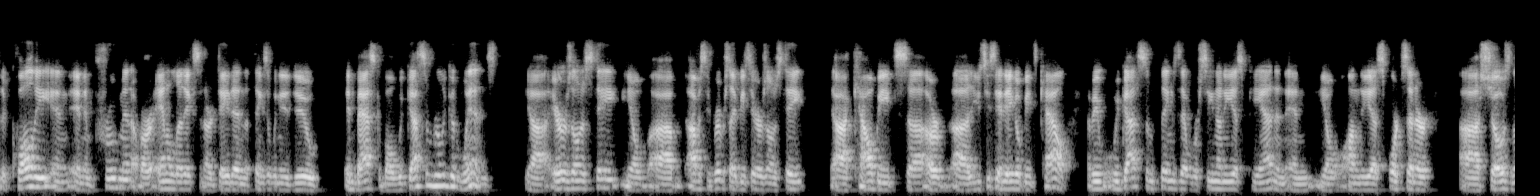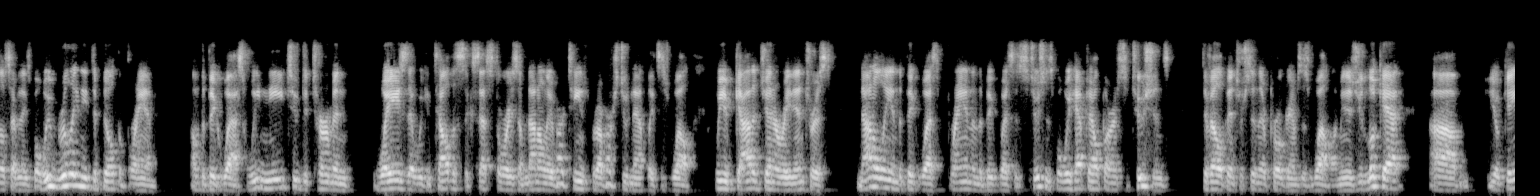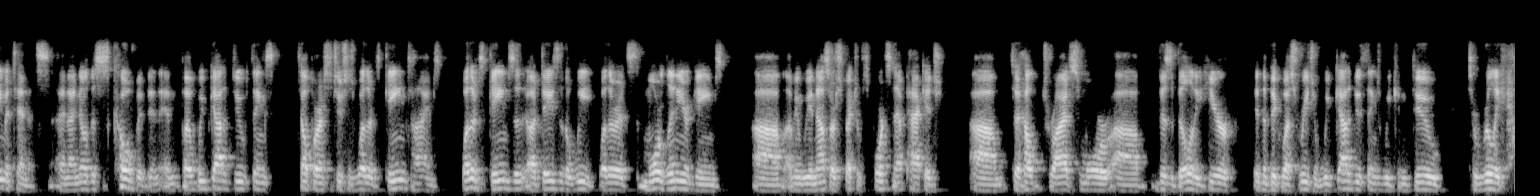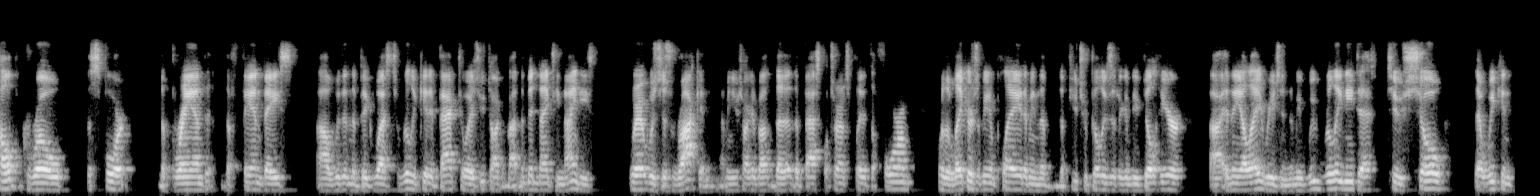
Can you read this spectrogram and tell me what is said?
the quality and, and improvement of our analytics and our data and the things that we need to do in basketball, we got some really good wins. Yeah, Arizona State, you know, uh, obviously Riverside beats Arizona State. Uh, Cal beats uh, or UC uh, San Diego beats Cal. I mean, we got some things that we're seeing on ESPN and and you know on the uh, Sports Center uh, shows and those type of things. But we really need to build the brand of the Big West. We need to determine ways that we can tell the success stories of not only of our teams but of our student athletes as well. We have got to generate interest not only in the Big West brand and the Big West institutions, but we have to help our institutions develop interest in their programs as well. I mean, as you look at um, you know game attendance, and I know this is COVID, and, and but we've got to do things to help our institutions, whether it's game times, whether it's games uh, days of the week, whether it's more linear games. Uh, I mean, we announced our Spectrum Sportsnet package um, to help drive some more uh, visibility here in the Big West region. We've got to do things we can do to really help grow the sport the brand, the fan base uh, within the Big West to really get it back to as you talked about in the mid 1990s, where it was just rocking. I mean, you're talking about the the basketball tournaments played at the Forum, where the Lakers are being played. I mean, the the future buildings that are going to be built here uh, in the LA region. I mean, we really need to to show that we can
